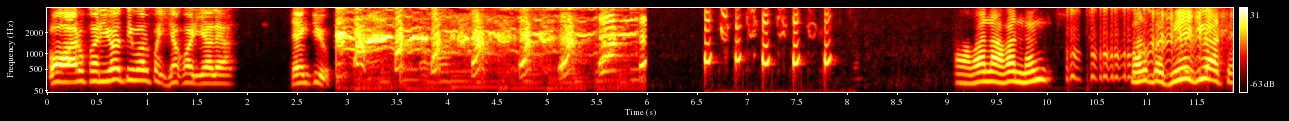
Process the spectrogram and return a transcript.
બહુ સારું કર્યો હતી મારે પૈસા ખોરી આલ્યા. થેન્ક યુ આવા ના આવા નંગ. મારું બધું જ જ્યું આ તો.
